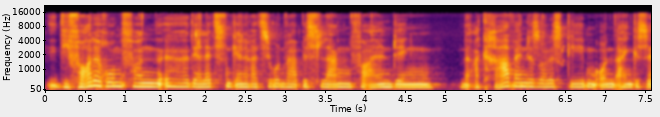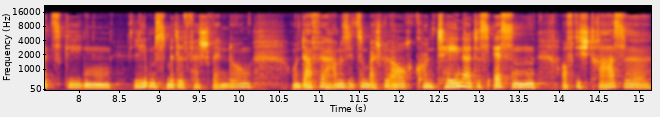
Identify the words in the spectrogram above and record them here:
Die Forderung von äh, der letzten Generation war bislang vor allen Dingen eine Agrarwende soll es geben und ein Gesetz gegen Lebensmittelverschwendung. Und dafür haben sie zum Beispiel auch containertes Essen auf die Straße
